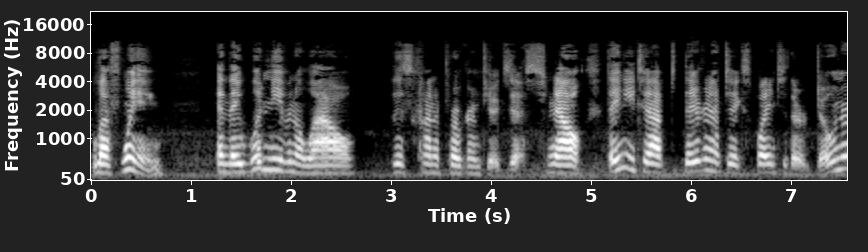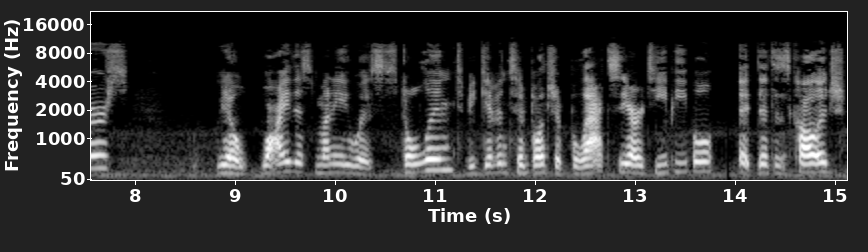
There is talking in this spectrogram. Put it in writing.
left wing, and they wouldn't even allow this kind of program to exist. Now they need to have they're going to have to explain to their donors, you know, why this money was stolen to be given to a bunch of black CRT people at, at this college.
